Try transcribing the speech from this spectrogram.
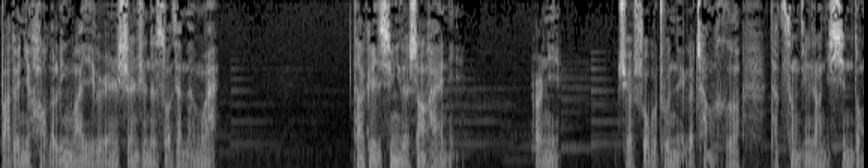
把对你好的另外一个人深深的锁在门外。他可以轻易的伤害你，而你，却说不出哪个场合他曾经让你心动。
